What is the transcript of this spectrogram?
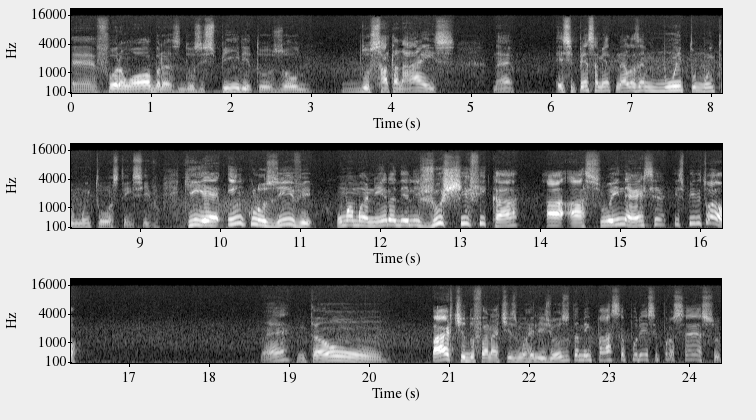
é, foram obras dos espíritos ou do satanás, né? Esse pensamento nelas é muito, muito, muito ostensivo, que é inclusive uma maneira dele justificar a, a sua inércia espiritual. Né? Então, parte do fanatismo religioso também passa por esse processo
